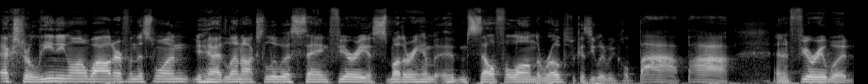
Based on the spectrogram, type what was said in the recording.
extra leaning on Wilder from this one. You had Lennox Lewis saying Fury is smothering him himself along the ropes because he would go ba ba, and Fury would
